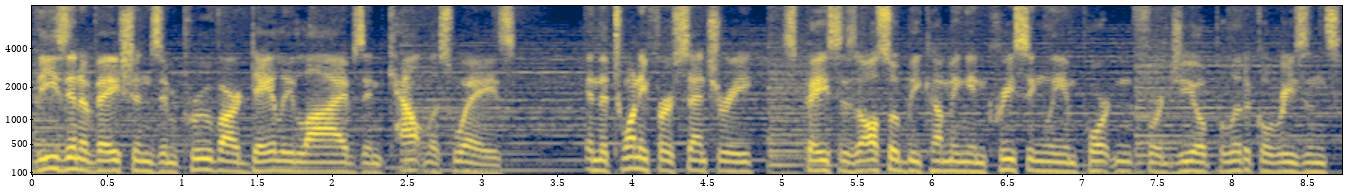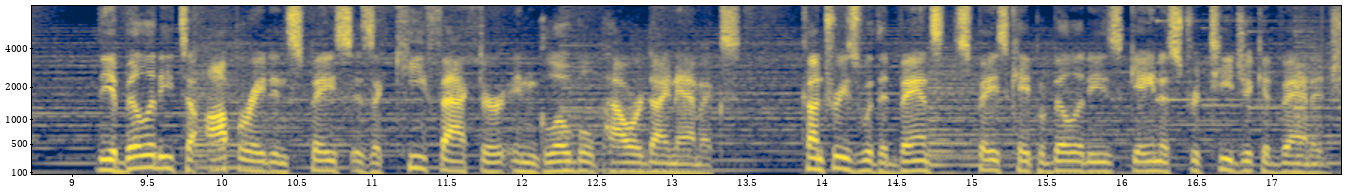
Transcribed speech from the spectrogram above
These innovations improve our daily lives in countless ways, in the 21st century, space is also becoming increasingly important for geopolitical reasons. The ability to operate in space is a key factor in global power dynamics. Countries with advanced space capabilities gain a strategic advantage.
